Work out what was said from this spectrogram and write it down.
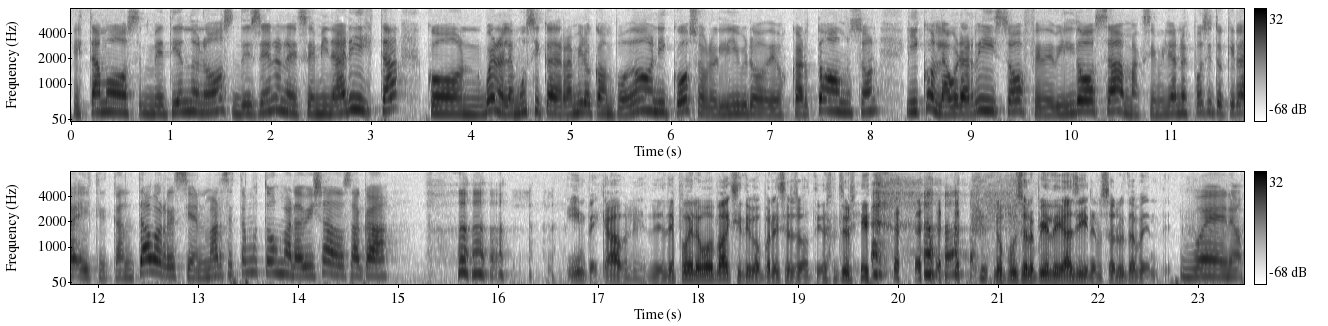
Estamos metiéndonos de lleno en el seminarista con, bueno, la música de Ramiro Campodónico sobre el libro de Oscar Thompson y con Laura Rizzo, Fede Vildosa, Maximiliano Espósito, que era el que cantaba recién. Marce, estamos todos maravillados acá. Impecable. De- después de la voz Maxi tengo que aparecer yo. no puso la piel de gallina, absolutamente. Bueno,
